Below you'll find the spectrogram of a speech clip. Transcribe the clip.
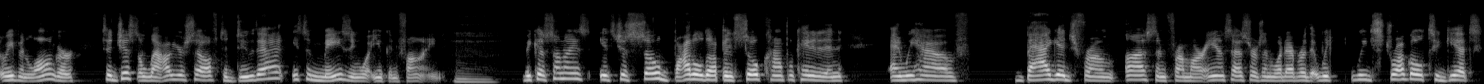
or even longer to just allow yourself to do that, it's amazing what you can find. Mm because sometimes it's just so bottled up and so complicated and and we have baggage from us and from our ancestors and whatever that we we struggle to get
